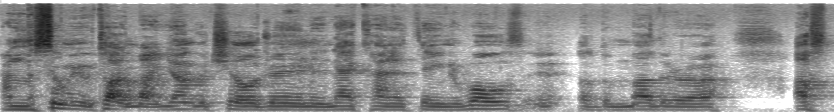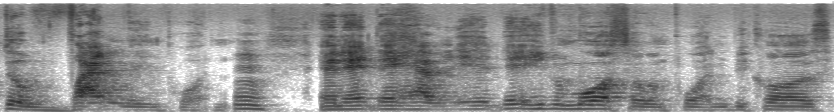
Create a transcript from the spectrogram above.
I'm assuming we're talking about younger children and that kind of thing. The roles of the mother are are still vitally important, mm. and they, they have they're even more so important because.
